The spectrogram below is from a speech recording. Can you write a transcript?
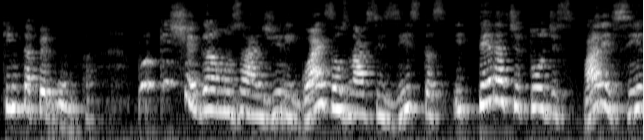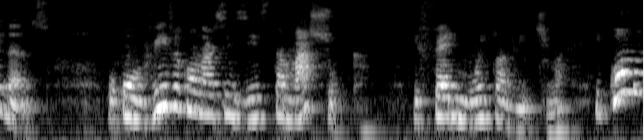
Quinta pergunta: por que chegamos a agir iguais aos narcisistas e ter atitudes parecidas? O convívio com o narcisista machuca e fere muito a vítima. E como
